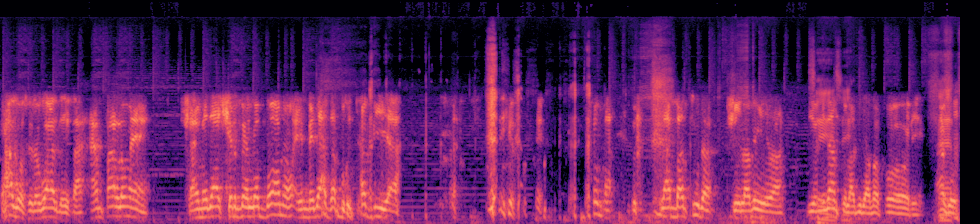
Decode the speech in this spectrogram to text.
Ago se lo guarda e fa, è un Pallomeni c'hai metà il cervello buono e metà da buttare via. Insomma, la battuta ce l'aveva, io ogni sì, tanto sì. la tirava fuori. Ago, eh.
